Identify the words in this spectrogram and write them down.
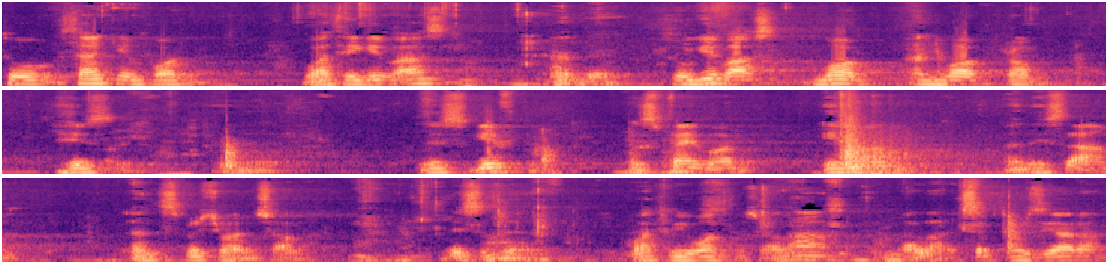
to thank him for what he give us and to give us more and more from his uh, this gift, his favor, iman and Islam and spiritual inshallah. This is the, what we want inshallah. Allah accept our ziyarah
